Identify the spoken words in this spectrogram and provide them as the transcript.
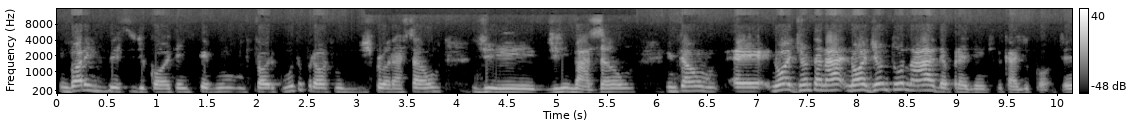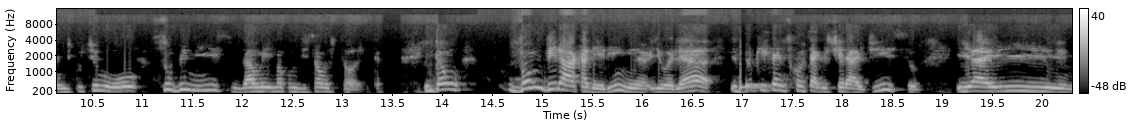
embora a gente vivesse de costas, a gente teve um histórico muito próximo de exploração, de, de invasão, então, é, não, adianta na, não adiantou nada para a gente ficar de costas. A gente continuou submissos à mesma condição histórica. Então, vamos virar a cadeirinha e olhar e ver o que, que a gente consegue tirar disso. E aí,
